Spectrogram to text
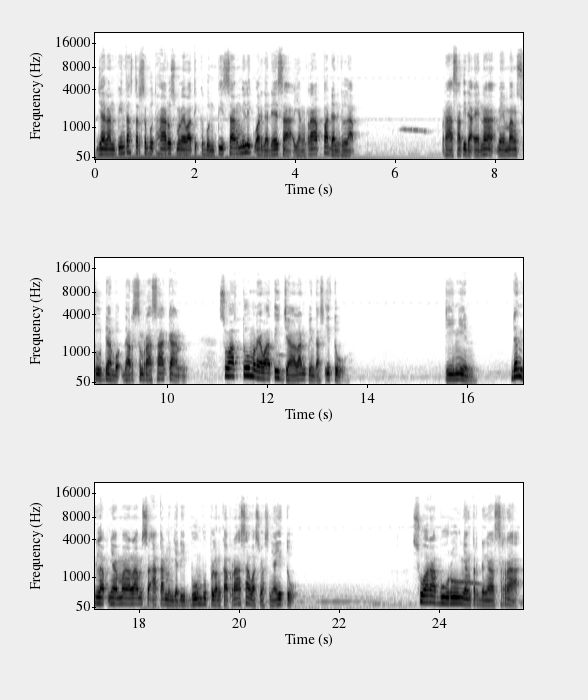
Jalan pintas tersebut harus melewati kebun pisang milik warga desa yang rapat dan gelap. Rasa tidak enak memang sudah Mbok Darsem rasakan sewaktu melewati jalan pintas itu. Dingin dan gelapnya malam seakan menjadi bumbu pelengkap rasa was-wasnya itu. Suara burung yang terdengar serak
